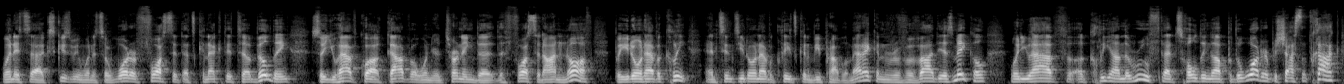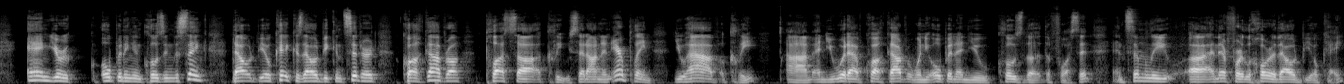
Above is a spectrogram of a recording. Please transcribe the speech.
when it's a, excuse me, when it's a water faucet that's connected to a building, so you have koach gavra when you're turning the, the faucet on and off, but you don't have a kli. And since you don't have a kli, it's going to be problematic. And Rav Avadia is mekel, when you have a kli on the roof that's holding up the water, b'shas and you're opening and closing the sink, that would be okay because that would be considered koach gavra plus uh, a kli. We said on an airplane you have a kli. Um, and you would have koach gavra when you open and you close the, the faucet, and similarly, uh, and therefore lechora that would be okay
